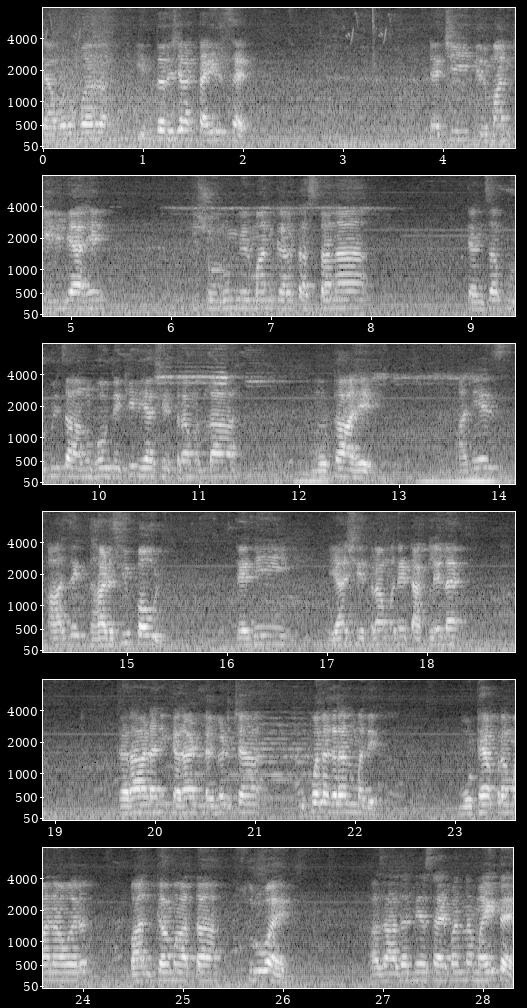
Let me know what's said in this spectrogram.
त्याबरोबर इतर ज्या टाईल्स आहेत त्याची निर्माण केलेली आहे. ती शोरूम निर्माण करत असताना त्यांचा पूर्वीचा अनुभव देखील या क्षेत्रामधला मोठा आहे. आणि आज- एक धाडसी पाऊल त्यांनी या क्षेत्रामध्ये टाकलेलं आहे. कराड आणि कराड लगडच्या उपनगरांमध्ये मोठ्या प्रमाणावर बांधकामं आता सुरू आहेत. आज आदरणीय साहेबांना माहीत आहे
